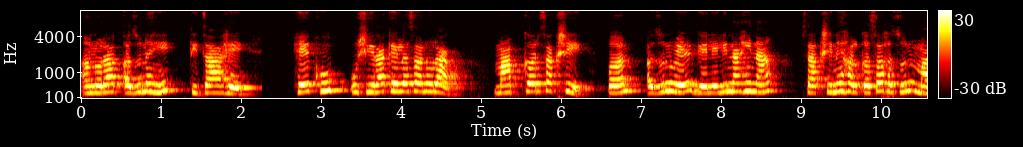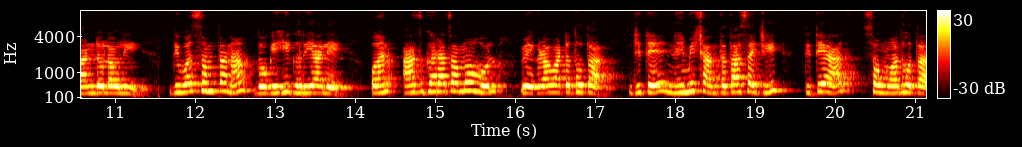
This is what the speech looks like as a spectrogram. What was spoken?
अनुराग अजूनही तिचा आहे. हे खूप उशिरा केलंस अनुराग. माफ कर साक्षी पण अजून वेळ गेलेली नाही ना? साक्षीने हलकसं हसून मान डोलावली. दिवस संपताना दोघेही घरी आले पण आज घराचा माहोल वेगळा वाटत होता. जिथे नेहमी शांतता असायची तिथे आज संवाद होता.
